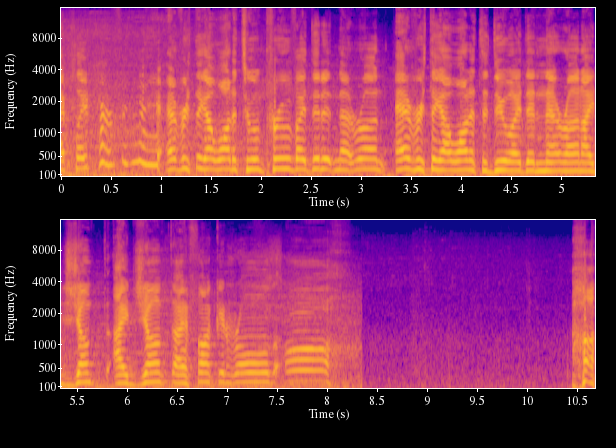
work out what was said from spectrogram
I played perfectly. Everything I wanted to improve, I did it in that run. Everything I wanted to do, I did in that run. I jumped, I jumped, I fucking rolled. Oh. Oh,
